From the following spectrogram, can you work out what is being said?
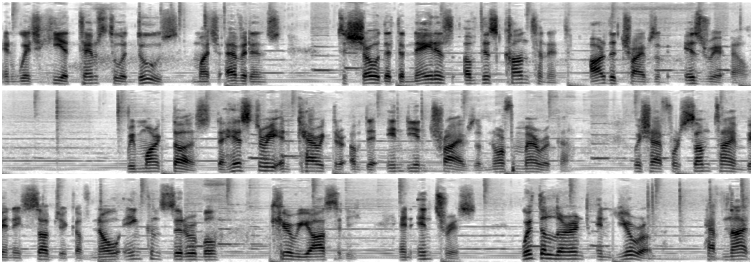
in which he attempts to adduce much evidence to show that the natives of this continent are the tribes of Israel. Remark thus the history and character of the Indian tribes of North America which have for some time been a subject of no inconsiderable curiosity and interest with the learned in Europe, have not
